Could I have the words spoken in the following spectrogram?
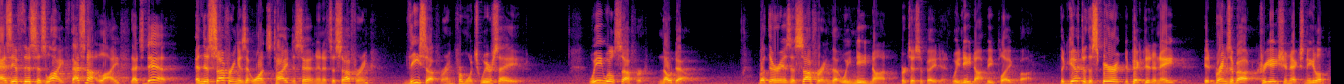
as if this is life. That's not life, that's death. And this suffering is at once tied to sin, and it's a suffering, the suffering from which we're saved. We will suffer, no doubt. But there is a suffering that we need not participate in, we need not be plagued by. The gift of the Spirit depicted in 8, it brings about creation ex nihilo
